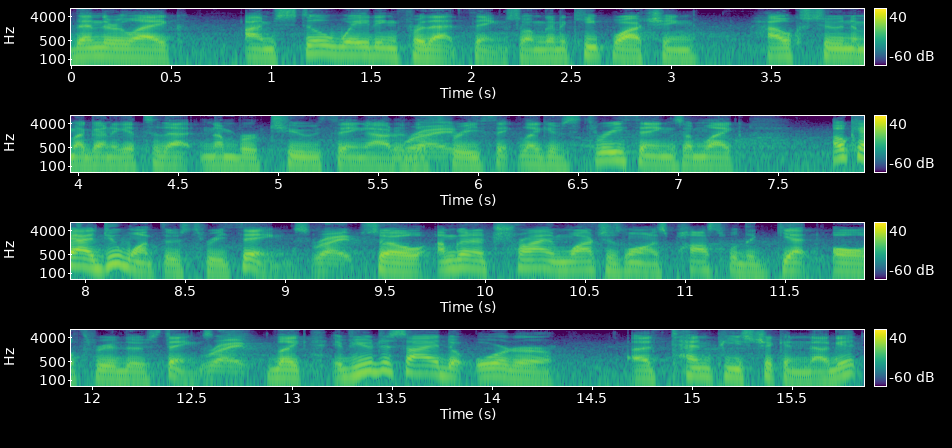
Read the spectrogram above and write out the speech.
then they're like, I'm still waiting for that thing. So I'm going to keep watching. How soon am I going to get to that number two thing out of Right. the three things? Like if it's three things, I'm like, okay, I do want those three things. Right. So I'm going to try and watch as long as possible to get all three of those things. Right. Like if you decide to order a 10 piece chicken nugget,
